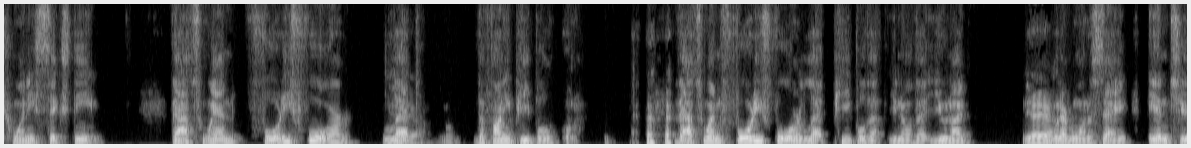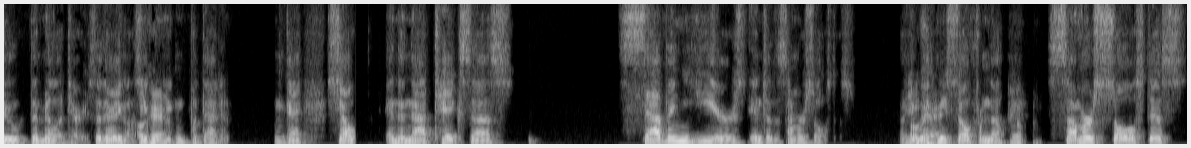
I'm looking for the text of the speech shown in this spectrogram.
2016. That's when 44 let yeah. the funny people. that's when 44 let people that you know that you and I, yeah, yeah. whatever want to say, into the military. So there you go. So okay. you, can, you can put that in. Okay, so and then that takes us seven years into the summer solstice. Are you okay. with me? So from the yep. summer solstice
